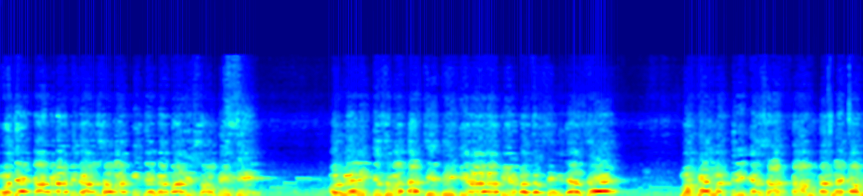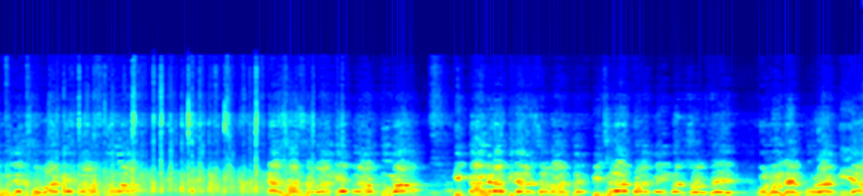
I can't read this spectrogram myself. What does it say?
मुझे कांगड़ा विधानसभा की ज़िम्मेदारी सौंपी थी। और मेरी किस्मत अच्छी थी कि राजा वीरभद्र सिंह जैसे मुख्यमंत्री के साथ काम करने का मुझे सौभाग्य प्राप्त हुआ। ऐसा सौभाग्य प्राप्त हुआ कि कांगड़ा विधानसभा से पिछड़ा था कई वर्षों से, उन्होंने पूरा किया।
